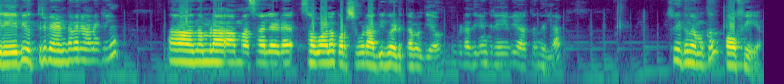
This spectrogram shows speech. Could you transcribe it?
ഗ്രേവി ഒത്തിരി വേണ്ടവനാണെങ്കിൽ നമ്മൾ ആ മസാലയുടെ സവാള കുറച്ചും കൂടെ അധികം എടുത്താൽ മതിയാവും. ഇവിടെ അധികം ഗ്രേവി ആക്കുന്നില്ല. സോ ഇത് നമുക്ക് ഓഫ് ചെയ്യാം.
